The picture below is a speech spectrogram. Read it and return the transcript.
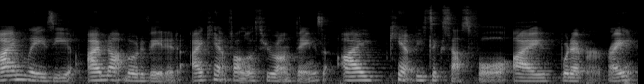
I'm lazy. I'm not motivated. I can't follow through on things. I can't be successful. I, whatever, right?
